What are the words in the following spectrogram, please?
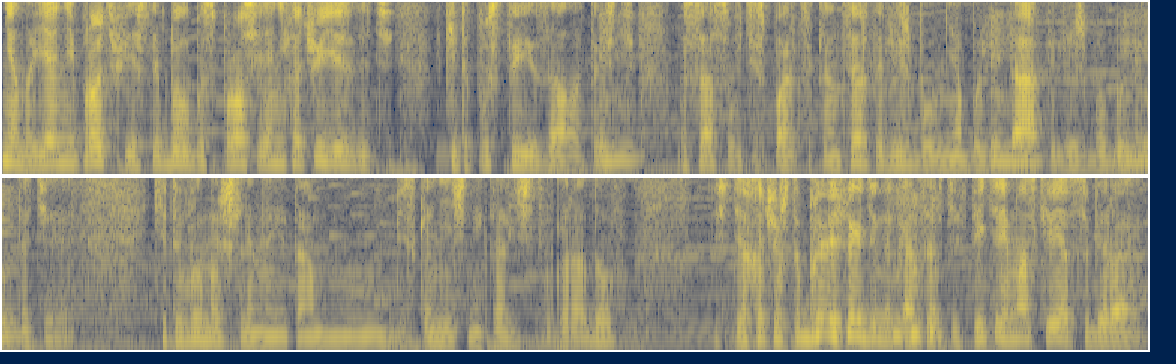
Не, ну я не против, если был бы спрос. Я не хочу ездить в какие-то пустые залы, то есть Мгм. высасывать из пальца концерты, лишь бы у меня были Мгм. даты, лишь бы были Мгм. вот эти какие-то вымышленные там бесконечные количество городов. То есть я хочу, чтобы были люди на концерте. В Питере и Москве я собираю.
